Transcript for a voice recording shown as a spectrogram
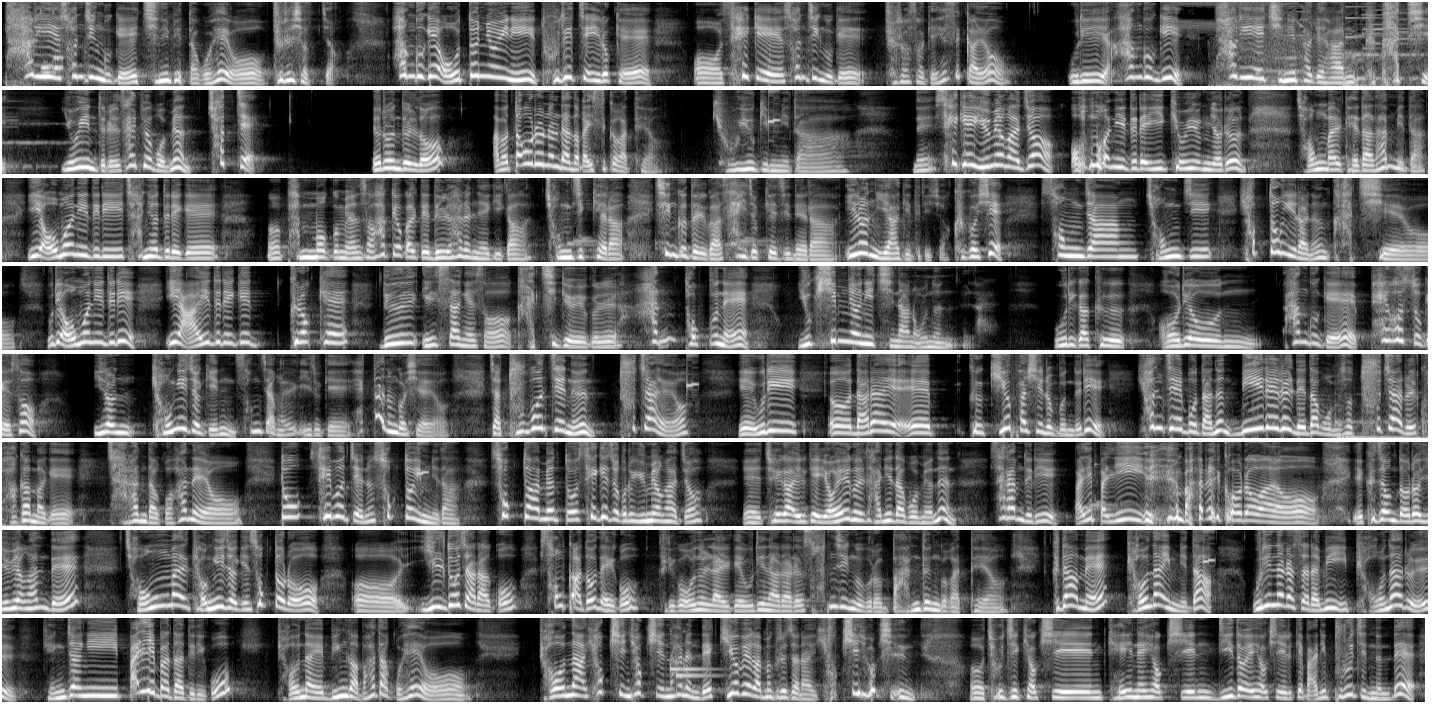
8위의 선진국에 진입했다고 해요. 들으셨죠? 한국의 어떤 요인이 도대체 이렇게 어, 세계의 선진국에 들어서게 했을까요? 우리 한국이 8위에 진입하게 한 그 가치, 요인들을 살펴보면 첫째, 여러분들도 아마 떠오르는 단어가 있을 것 같아요. 교육입니다. 네, 세계 유명하죠? 어머니들의 이 교육열은 정말 대단합니다. 이 어머니들이 자녀들에게 어, 밥 먹으면서 학교 갈 때 늘 하는 얘기가 정직해라, 친구들과 사이좋게 지내라, 이런 이야기들이죠. 그것이 성장, 정직, 협동이라는 가치예요. 우리 어머니들이 이 아이들에게 그렇게 늘 일상에서 가치 교육을 한 덕분에 60년이 지난 오는 날, 우리가 그 어려운 한국의 폐허 속에서 이런 경이적인 성장을 이루게 했다는 것이에요. 자, 두 번째는 투자예요. 예, 우리 어, 나라의 그 기업하시는 분들이 현재보다는 미래를 내다보면서 투자를 과감하게 잘한다고 하네요. 또 세 번째는 속도입니다. 속도하면 또 세계적으로 유명하죠. 예, 제가 이렇게 여행을 다니다 보면은 사람들이 빨리빨리 말을 걸어와요. 예, 그 정도로 유명한데 정말 경이적인 속도로 어, 일도 잘하고 성과도 내고 그리고 오늘날 이게 우리나라를 선진국으로 만든 것 같아요. 그 다음에 변화입니다. 우리나라 사람이 이 변화를 굉장히 빨리 받아들이고 변화에 민감하다고 해요. 변화, 혁신, 혁신 하는데 기업에 가면 그러잖아요. 혁신, 혁신. 어, 조직 혁신, 개인의 혁신, 리더의 혁신 이렇게 많이 부르짖는데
